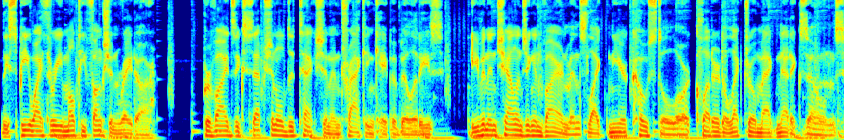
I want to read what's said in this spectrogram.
the SPY-3 multifunction radar, provides exceptional detection and tracking capabilities, even in challenging environments like near coastal or cluttered electromagnetic zones.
